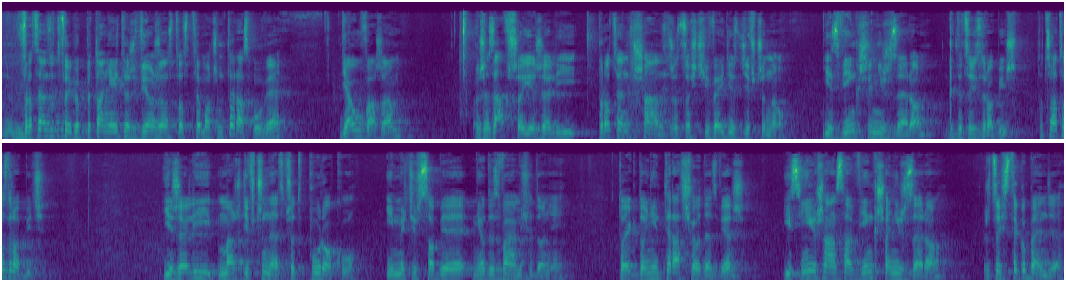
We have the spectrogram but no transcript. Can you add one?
wracając do Twojego pytania i też wiążąc to z tym, o czym teraz mówię, ja uważam, że zawsze, jeżeli procent szans, że coś ci wejdzie z dziewczyną, jest większy niż zero, gdy coś zrobisz, to trzeba to zrobić. Jeżeli masz dziewczynę sprzed pół roku i myślisz sobie, nie odezwałem się do niej, to jak do niej teraz się odezwiesz, istnieje szansa większa niż zero, że coś z tego będzie.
